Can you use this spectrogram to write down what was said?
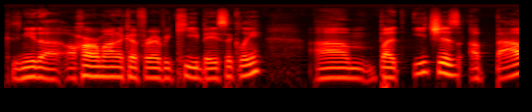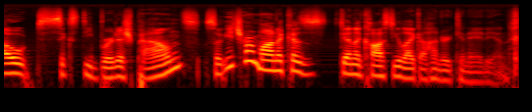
because you need a, a, harmonica for every key, basically. Um, but each is about 60 British pounds. So, each harmonica is going to cost you like 100 Canadian.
